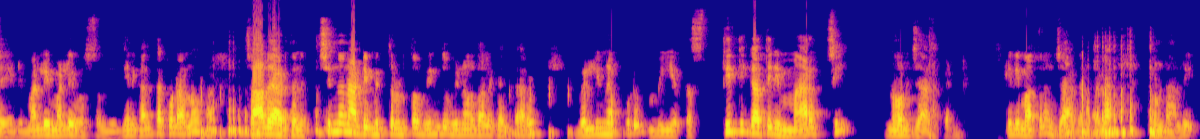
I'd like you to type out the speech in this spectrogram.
చేయండి. మళ్ళీ మళ్ళీ వస్తుంది. దీనికి అంతా కూడాను చాలా ఆడుతాను చిన్ననాటి మిత్రులతో విందు వినోదాలకు వెళ్తారు. వెళ్ళినప్పుడు మీ యొక్క స్థితిగతిని మార్చి నోరు జారకండి. ఇది మాత్రం జాగ్రత్తగా ఉండాలి.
